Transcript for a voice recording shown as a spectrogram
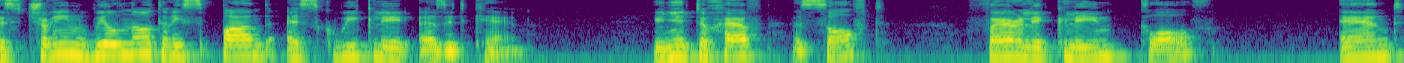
The string will not respond as quickly as it can. You need to have a soft, fairly clean cloth and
